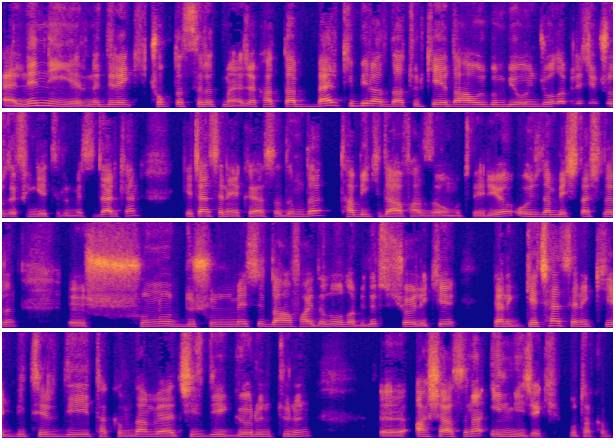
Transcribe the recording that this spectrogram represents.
Elnene'nin yerine direkt çok da sırıtmayacak hatta belki biraz daha Türkiye'ye daha uygun bir oyuncu olabilecek Josef'in getirilmesi derken geçen seneye kıyasladığımda tabii ki daha fazla umut veriyor. O yüzden Beşiktaşların e, şunu düşünmesi daha faydalı olabilir. Şöyle ki yani geçen seneki bitirdiği takımdan veya çizdiği görüntünün e, aşağısına inmeyecek bu takım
